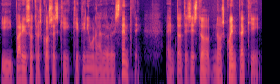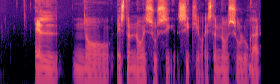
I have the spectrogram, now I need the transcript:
y varias otras cosas que, que tiene un adolescente. Entonces esto nos cuenta que él no, esto no es su si- sitio, esto no es su lugar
